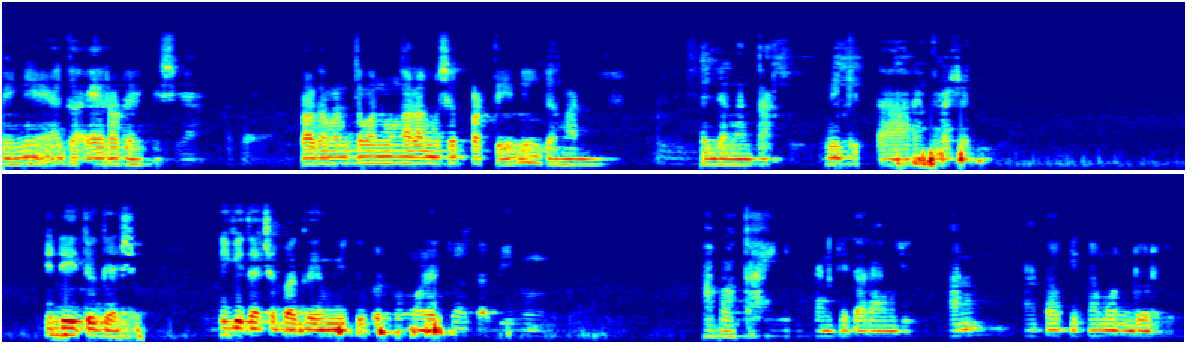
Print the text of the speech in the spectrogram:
ini agak error ya guys ya. Kalau teman-teman mengalami seperti ini jangan bisa jangan takut. Ini kita refresh aja. Jadi itu guys jadi kita sebagai youtuber pemula itu agak bingung gitu apakah ini akan kita lanjutkan atau kita mundur gitu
